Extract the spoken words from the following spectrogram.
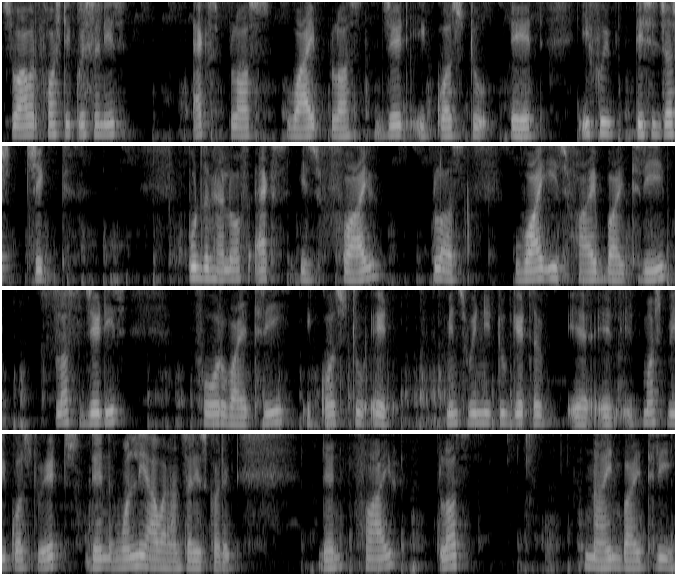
So our first equation is x plus y plus z equals to 8 if we this is just check. Put the value of x is 5 plus y is 5 by 3 plus z is 4 by 3 equals to 8 means we need to get the eh, it, it must be equals to 8 then only our answer is correct. Then 5 plus 9 by 3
